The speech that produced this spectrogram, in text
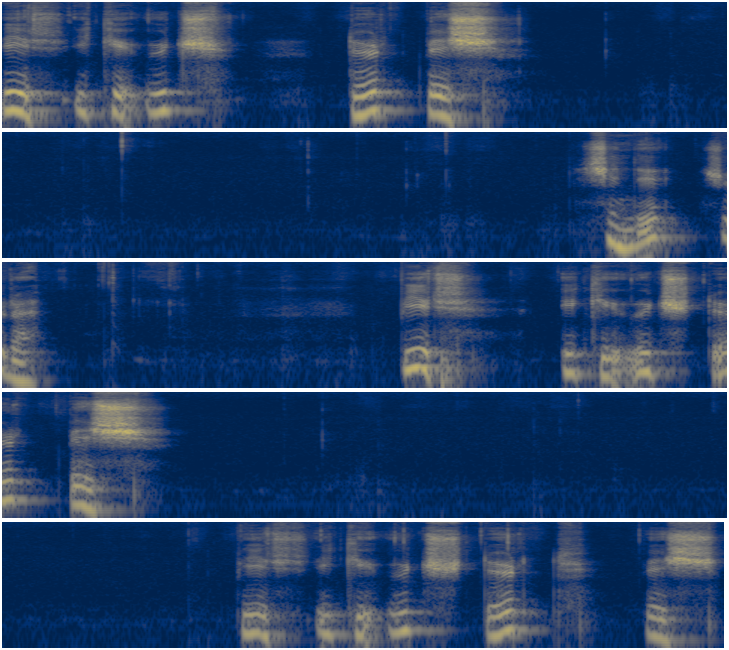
Bir, iki, üç, 4, 5. Şimdi şura. 1, 2, 3, 4, 5. Bir, iki, üç, dört, beş.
